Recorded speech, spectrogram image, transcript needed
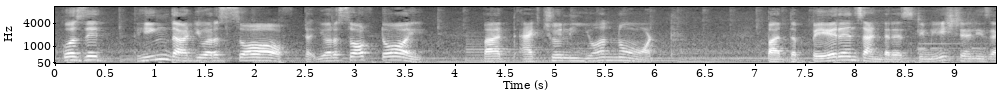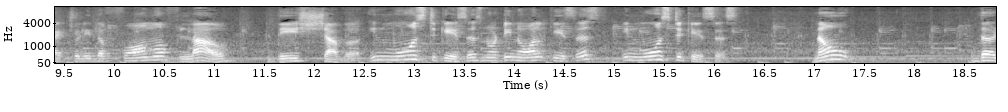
Because they think that you are a soft, you are a soft toy, but actually you are not. But the parents' underestimation is actually the form of love they shower. In most cases, not in all cases, in most cases. Now, the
